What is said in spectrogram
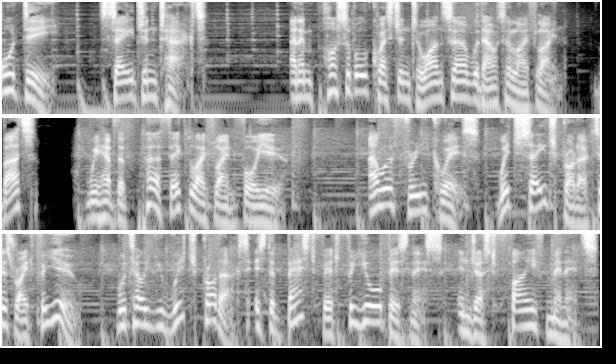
Or D. Sage Intacct? An impossible question to answer without a lifeline. But we have the perfect lifeline for you. Our free quiz Which Sage product is right for you? Will tell you which product is the best fit for your business in just five minutes.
